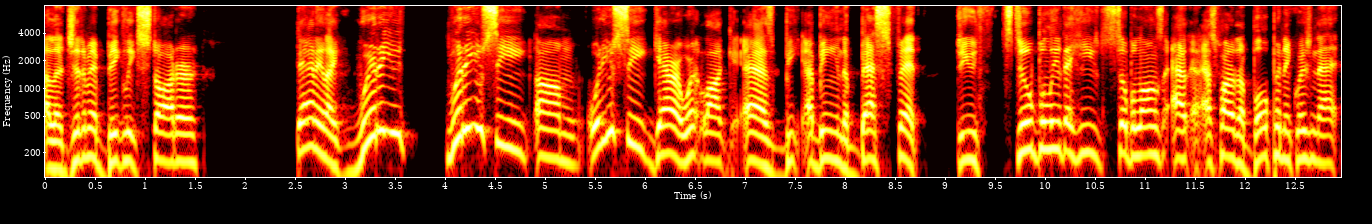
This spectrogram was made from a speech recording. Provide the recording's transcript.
a legitimate big league starter. Danny, like, where do you where do you see um where do you see Garrett Whitlock as be, uh, being the best fit? Do you still believe that he still belongs as, as part of the bullpen equation that,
